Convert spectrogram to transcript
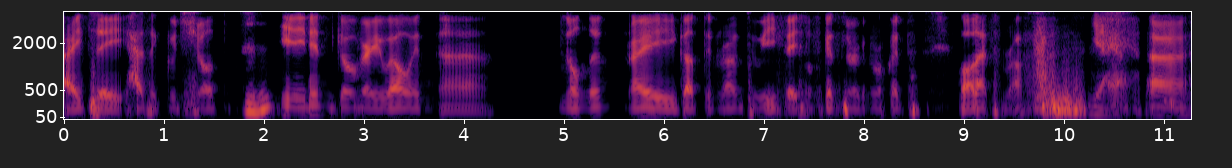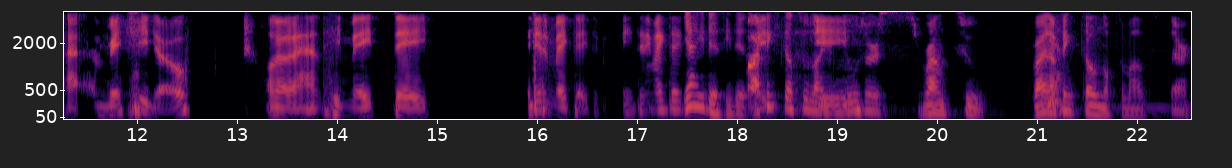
I'd say, has a good shot. Mhm. He didn't go very well in uh, London, right? He got in round two, he faced off against Lurgan Rocket. Well, that's rough. Yeah. Uh, uh, Richie, though, on the other hand, he made day. He didn't make day two. He did he make day? Yeah, he did. He did. Oh, I think he got to like he- losers round two, right? I think Toe knocked him out there.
